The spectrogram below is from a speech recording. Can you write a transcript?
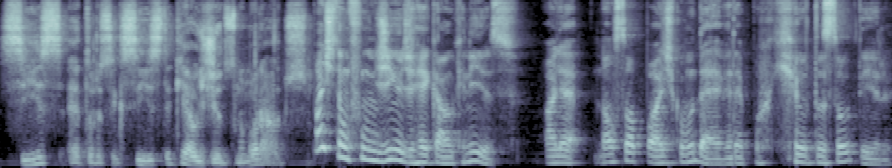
cis heterossexista que é o Dia dos Namorados. Pode ter um fundinho de recalque nisso? Olha, não só pode como deve, até porque eu tô solteiro.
